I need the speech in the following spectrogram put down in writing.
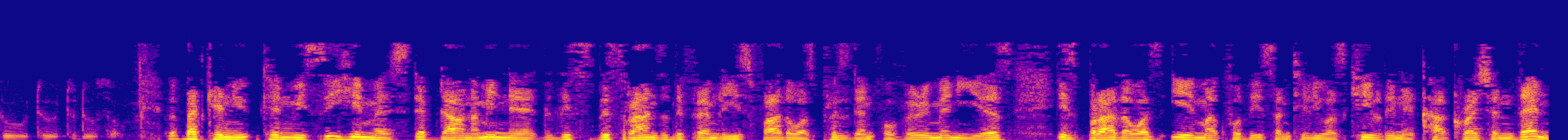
to, to, to do so. But can you can we see him uh, step down? I mean, uh, this this runs in the family. His father was president for very many years. His brother was earmarked for this until he was killed in a car crash, and then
